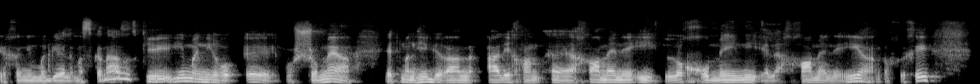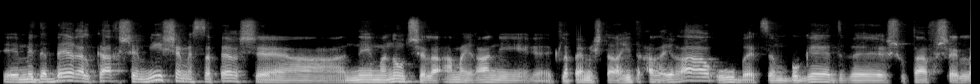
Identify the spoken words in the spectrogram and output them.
איך אני מגיע למסקנה הזאת? כי אם אני רואה או שומע את מנהיג איראן עלי חמנאי, לא חומייני אלא חמנאי הנוכחי, מדבר על כך שמי שמספר שהנאמנות של העם האיראני כלפי המשטר התערערה, הוא בעצם בוגד ושותף של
